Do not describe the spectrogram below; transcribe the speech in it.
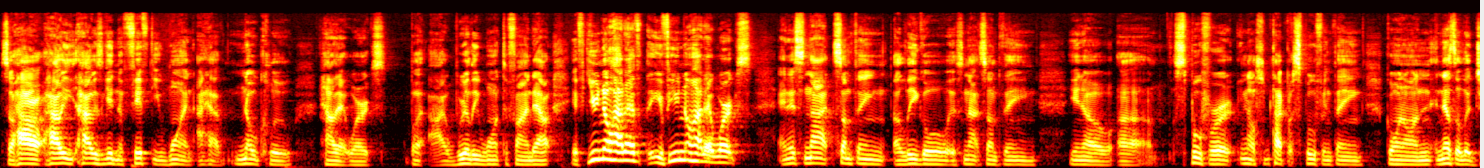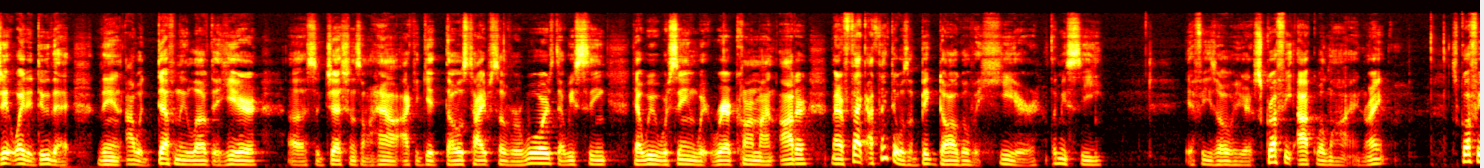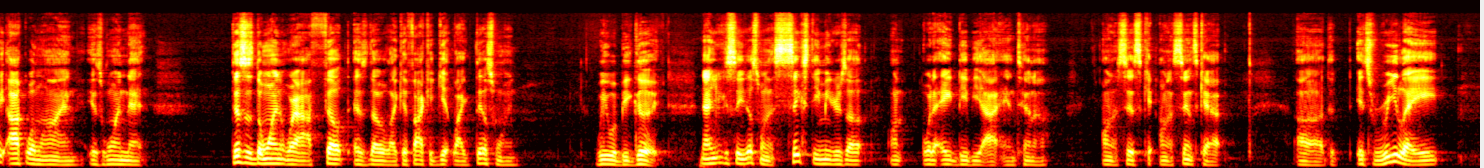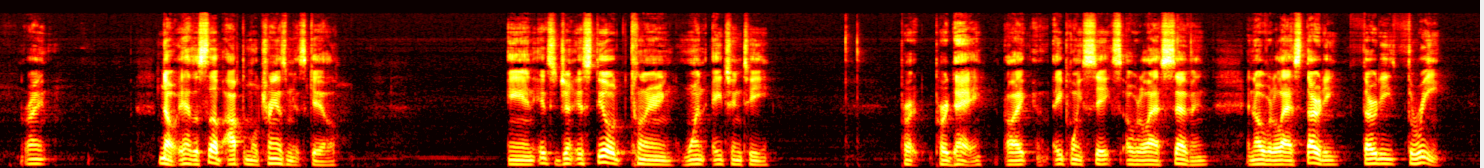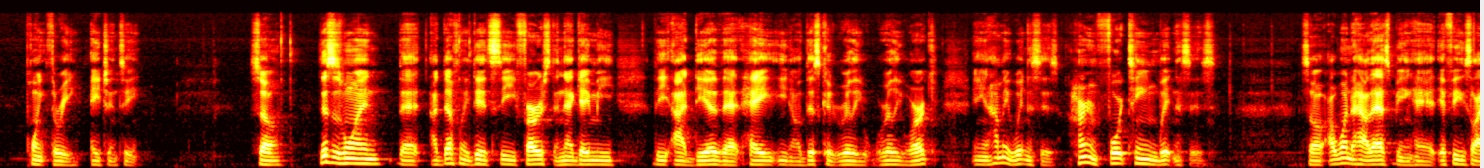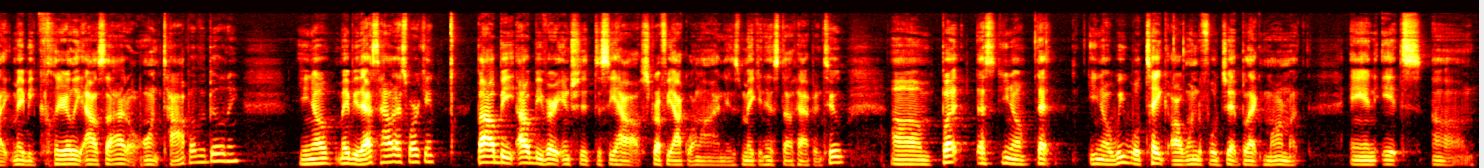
So how how he how he's getting to 51, I have no clue how that works, but I really want to find out. If you know how that if you know how that works and it's not something illegal, it's not something, you know, uh, spoofer, you know, some type of spoofing thing going on, and there's a legit way to do that, then I would definitely love to hear uh, suggestions on how I could get those types of rewards that we see that we were seeing with rare carmine otter. Matter of fact, I think there was a big dog over here. Let me see if he's over here. Scruffy Aqualine, right? Scruffy Aqualine is one that this is the one where I felt as though like if I could get like this one, we would be good. Now you can see this one is 60 meters up on with an 8 dBi antenna on a sense on a SenseCAP. Uh, the, it's relayed, right? No, it has a suboptimal transmit scale, and it's it's still clearing one HNT per per day, like 8.6 over the last seven, and over the last 30, 33 0.3 HNT. So this is one that I definitely did see first, and that gave me the idea that hey, you know, this could really, really work. And how many witnesses? 114 witnesses. So I wonder how that's being had. If he's like maybe clearly outside or on top of a building, you know, maybe that's how that's working. But I'll be I'll be very interested to see how Scruffy Aqualine is making his stuff happen too. Um, but that's you know that you know we will take our wonderful jet black marmot and it's um,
